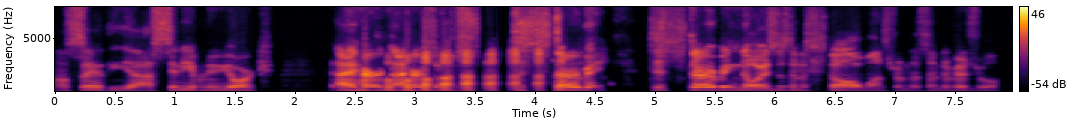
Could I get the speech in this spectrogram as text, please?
I'll say the uh, city of New York. I heard. I heard some disturbing, disturbing noises in a stall once from this individual.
